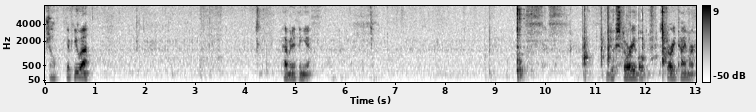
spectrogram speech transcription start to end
So if you uh have anything you do a story about story time or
